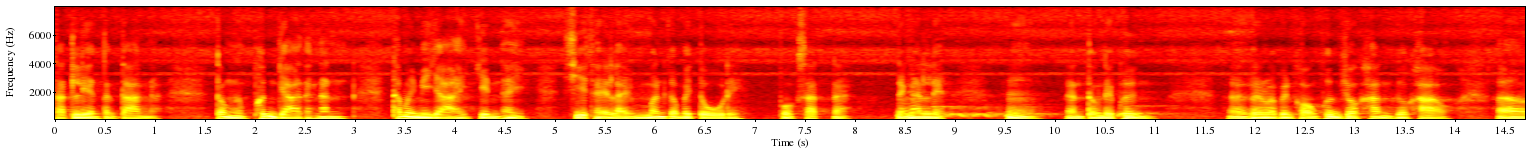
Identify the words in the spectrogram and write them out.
สัตว์เลี้ยงต่าง ๆนะ ต้องพึ่งยาทั้งนั้น ถ้าไม่มียาให้กินให้ฉีดให้อะไร มันก็ไม่โตเด้พวกสัตว์นะอย่างนั้นแหละ อืมนั่นต้องได้พึ่งเอ่อเพราะว่าเป็นของพึ่งชั่วข้างชั่วข่าวอ่อ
